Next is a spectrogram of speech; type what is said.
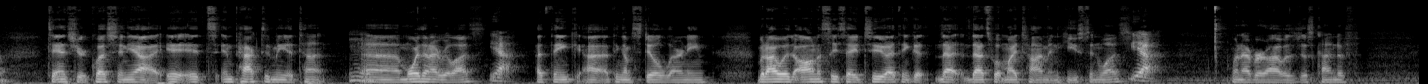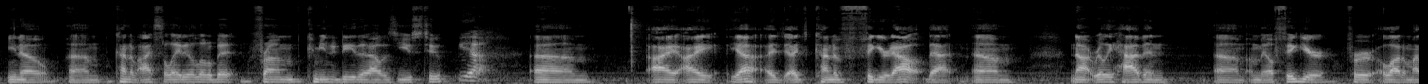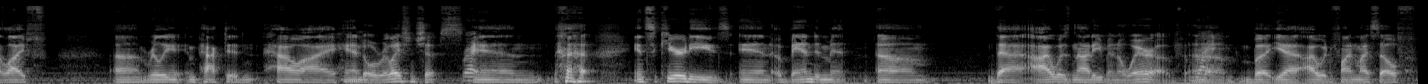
to answer your question yeah it, it's impacted me a ton uh, more than I realize. Yeah. I think I think I'm still learning, but I would honestly say too. I think that, that that's what my time in Houston was. Yeah. Whenever I was just kind of, you know, um, kind of isolated a little bit from community that I was used to. Yeah. Um, I, I, yeah, I, I kind of figured out that um, not really having um, a male figure for a lot of my life um, really impacted how I handle relationships Right. and insecurities and abandonment um, that I was not even aware of. Right. Um, but yeah, I would find myself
